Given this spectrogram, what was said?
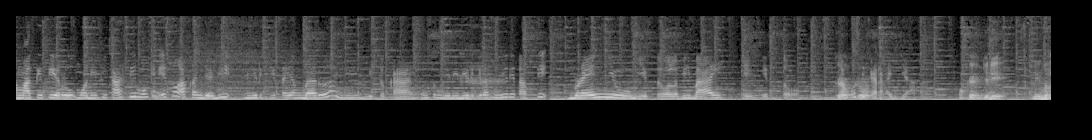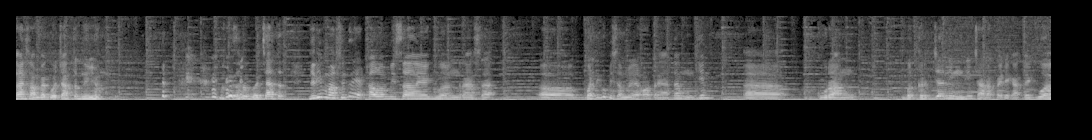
amati tiru modifikasi mungkin itu akan jadi diri kita yang baru lagi gitu kan. Untuk jadi diri kita sendiri tapi brand new gitu. Lebih baik kayak gitu. Oke, aku oke, sih aja. Oke, jadi ini bahkan sampai gue catet nih yuk. Gue catet. Jadi maksudnya kalau misalnya gue ngerasa, eh, berarti gue bisa melihat oh ternyata mungkin eh, kurang bekerja nih mungkin cara PDKT gue.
